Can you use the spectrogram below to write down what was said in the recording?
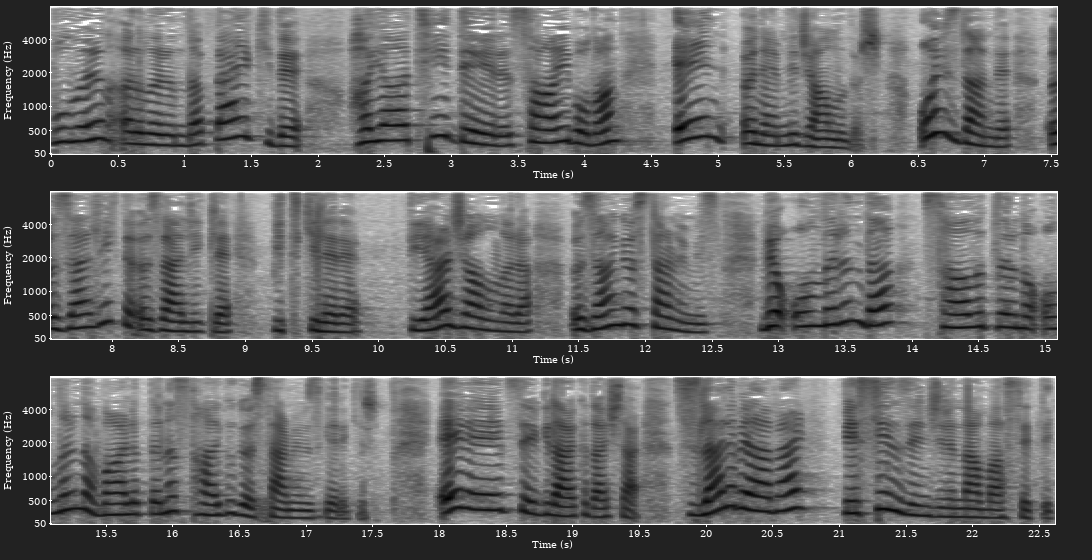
bunların aralarında belki de hayati değere sahip olan en önemli canlıdır. O yüzden de özellikle özellikle bitkilere, diğer canlılara özen göstermemiz ve onların da sağlıklarına, onların da varlıklarına saygı göstermemiz gerekir. Evet sevgili arkadaşlar, sizlerle beraber besin zincirinden bahsettik.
